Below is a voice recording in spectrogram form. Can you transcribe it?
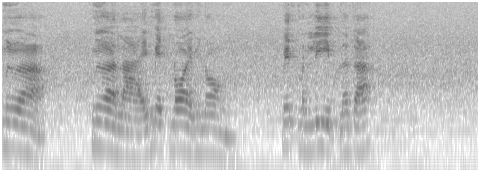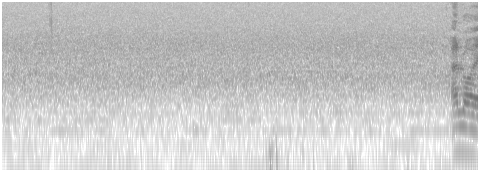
เนื้อ เนื้อหลายเม็ดน้อยพี่น้อง เม็ดมันรีบนะจ๊ะอร่อย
